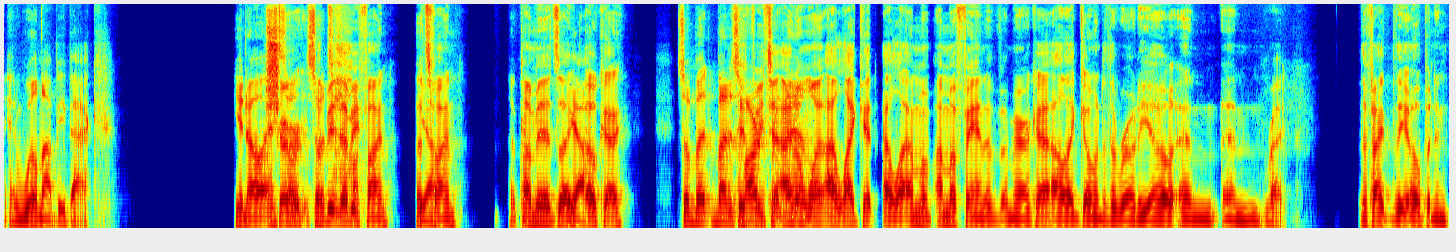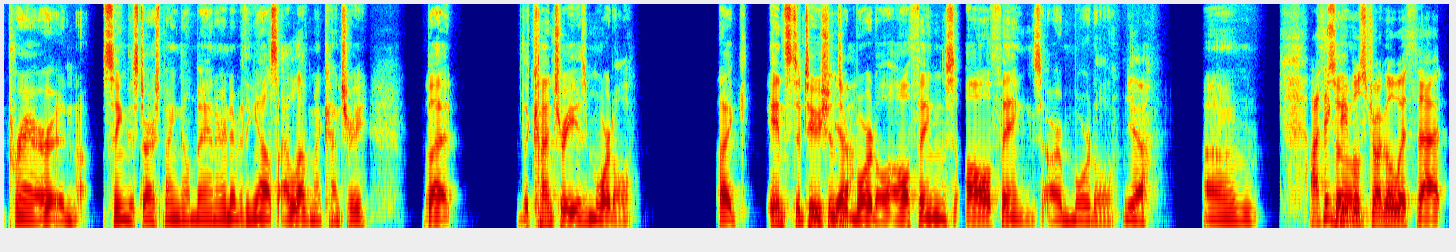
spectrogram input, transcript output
and will not be back. You know, and sure. so so that'd, be, that'd be fine. That's Yeah. fine. okay. I mean, it's like, Yeah. okay. So but but it's If hard we for I don't want, I like it. I li- I'm, a, I'm a fan of America. I like going to the rodeo and, and right. the fact that they open in prayer and sing the Star Spangled Banner and everything else. I love my country, but the country is mortal. Like institutions Yeah. are mortal. All things, all things are mortal. Yeah. Um, I think So- people struggle with that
